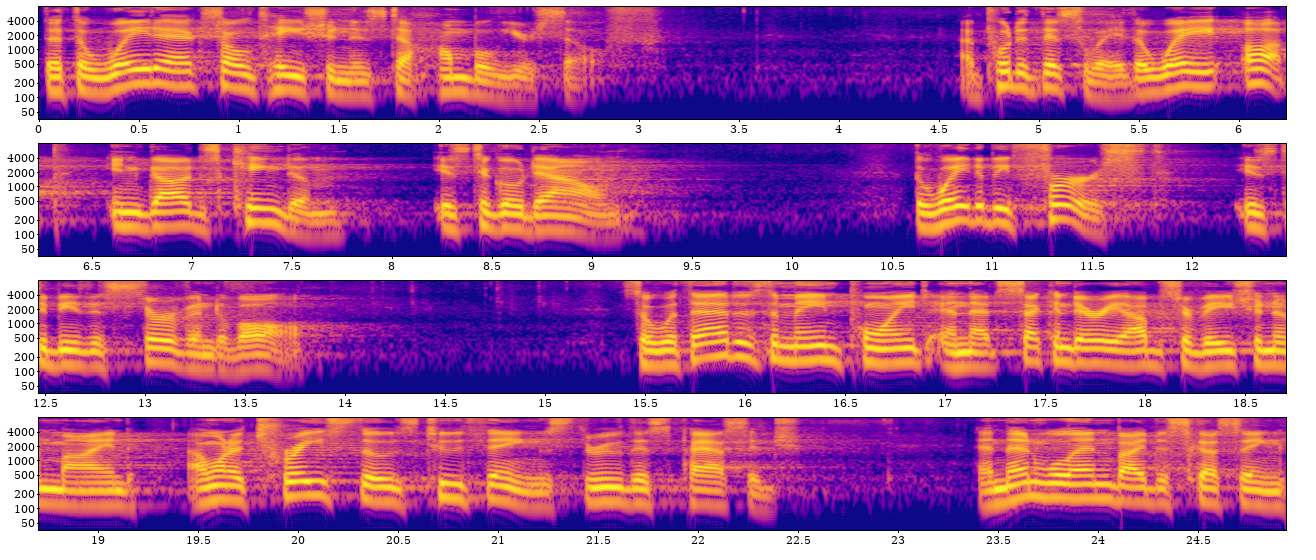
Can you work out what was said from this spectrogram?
that the way to exaltation is to humble yourself. I put it this way the way up in God's kingdom is to go down. The way to be first is to be the servant of all. So, with that as the main point and that secondary observation in mind, I want to trace those two things through this passage. And then we'll end by discussing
